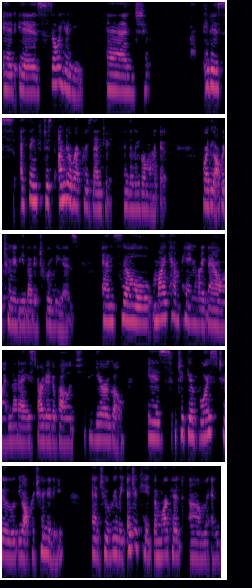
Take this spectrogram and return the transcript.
It is so unique. And it is, I think, just underrepresented in the labor market for the opportunity that it truly is. And so my campaign right now, and that I started about a year ago, is to give voice to the opportunity and to really educate the market um, and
